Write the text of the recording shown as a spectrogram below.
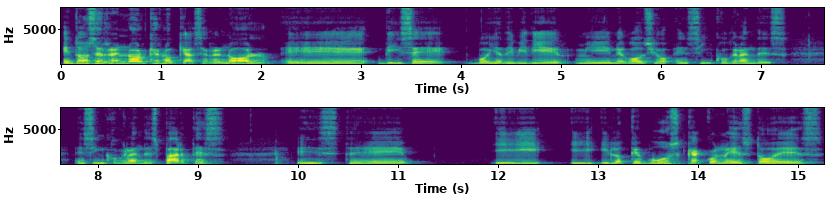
entonces, Renault, ¿qué es lo que hace? Renault eh, dice, voy a dividir mi negocio en cinco grandes en cinco grandes partes. Este, y, y, lo que busca con esto es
